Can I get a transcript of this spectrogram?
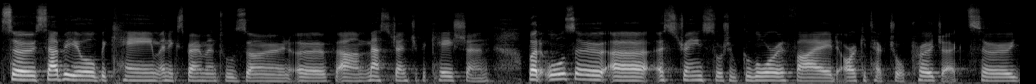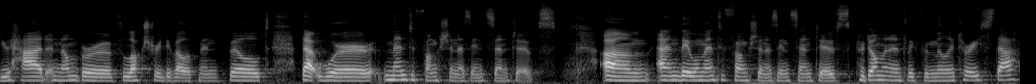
So Sabayolle became an experimental zone of um, mass gentrification, but also uh, a strange sort of glorified architectural project. So you had a number of luxury development built that were meant to function as incentives. Um, and they were meant to function as incentives predominantly for military staff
